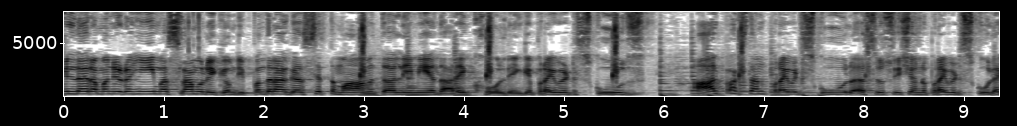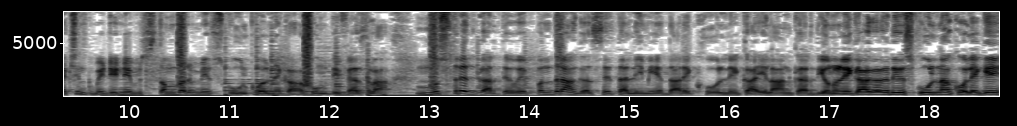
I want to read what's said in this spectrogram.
اللہ الرحمن الرحیم، السلام علیکم۔ جی پندرہ اگست سے تمام تعلیمی ادارے کھول دیں گے۔ Private schools all Pakistan private school, association private school, action committee نے ستمبر میں سکول کھولنے کا حکومتی فیصلہ مسترد کرتے ہوئے پندرہ اگست سے تعلیمی ادارے کھولنے کا اعلان کر دیا۔ انہوں نے کہا کہ اگر یہ سکول نہ کھولے گے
